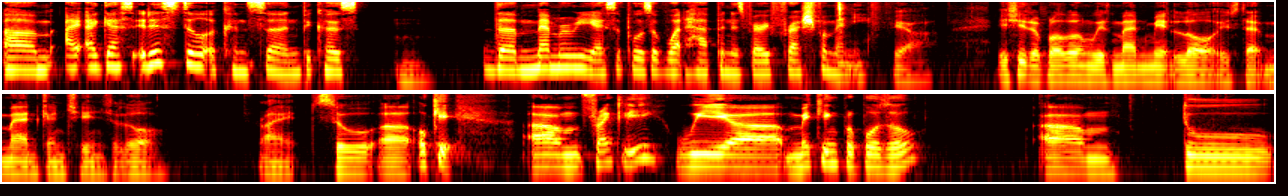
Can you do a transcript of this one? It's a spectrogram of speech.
um, I, I, guess it is still a concern because mm. the memory, I suppose, of what happened is very fresh for many. Yeah. You see, the problem with man made law is that man can change the law, right? So, uh, okay. Um, frankly, we are making proposal um, to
